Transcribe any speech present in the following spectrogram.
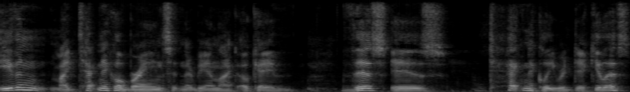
even my technical brain sitting there being like, okay, this is technically ridiculous.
